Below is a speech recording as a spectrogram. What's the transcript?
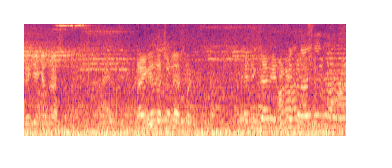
দেখি এখান থেকে আসতে ভাই এখান থেকে চলে আসবে এদিক আসবে।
